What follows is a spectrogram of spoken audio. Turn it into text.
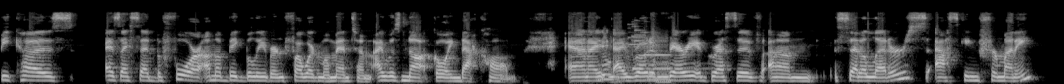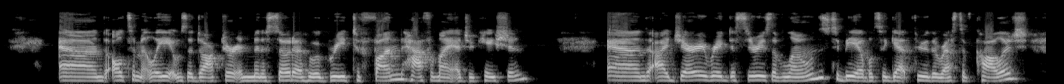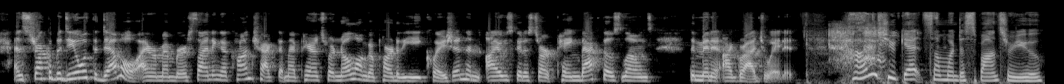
because as I said before, I'm a big believer in forward momentum. I was not going back home. And I, I wrote a very aggressive um, set of letters asking for money. And ultimately, it was a doctor in Minnesota who agreed to fund half of my education and I jerry rigged a series of loans to be able to get through the rest of college and struck up a deal with the devil. I remember signing a contract that my parents were no longer part of the equation and I was going to start paying back those loans the minute I graduated. How did you get someone to sponsor you?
